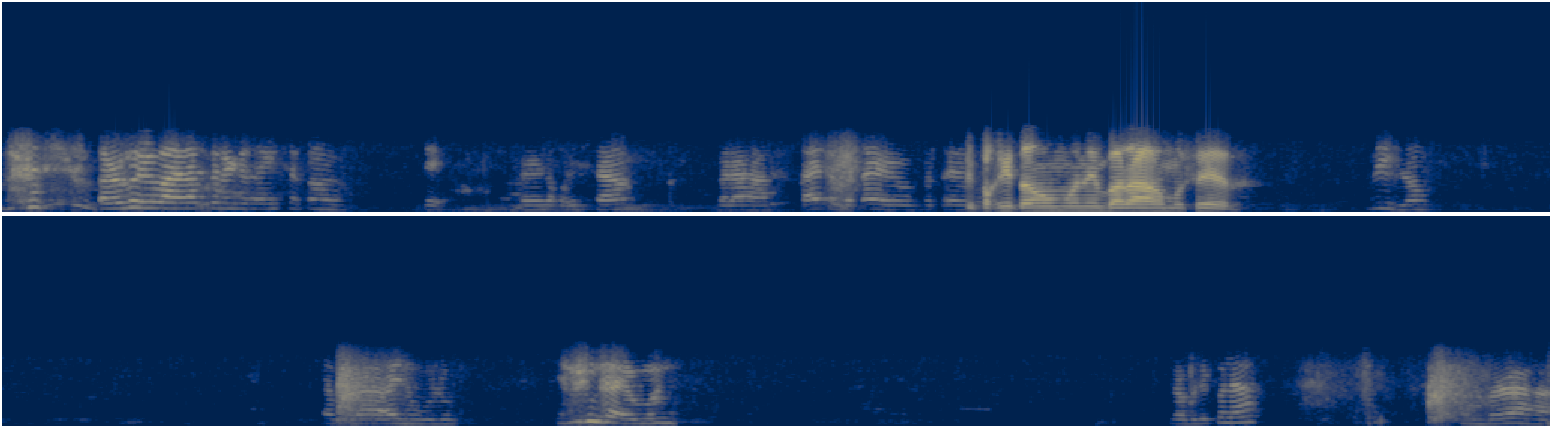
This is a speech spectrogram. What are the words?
para maniwala talaga kayo sa pang deck. Meron ako isang baraha. Kahit ba tayo, ba tayo? Ipakita mo muna yung baraha mo, sir. Wait lang. Sa baraha ay nahulog. Yung diamond. Nabalik ko na. Ang baraha.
